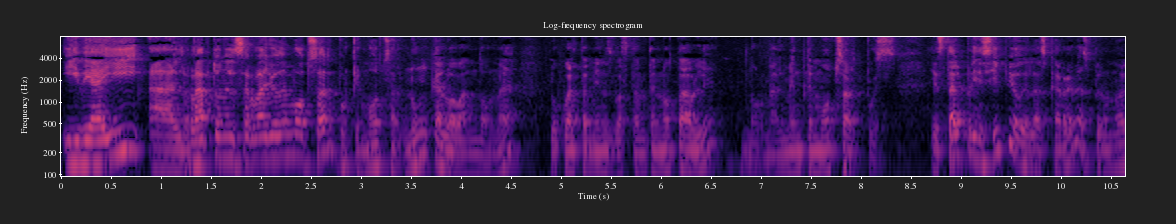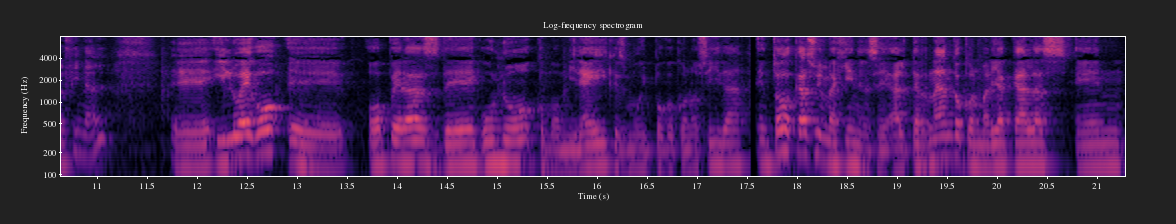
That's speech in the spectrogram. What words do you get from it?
Y de ahí al rapto en el serrallo de Mozart, porque Mozart nunca lo abandona, lo cual también es bastante notable. Normalmente Mozart, pues, está al principio de las carreras, pero no al final. Eh, y luego eh, óperas de Gounod como Mireille, que es muy poco conocida. En todo caso, imagínense, alternando con María Callas en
